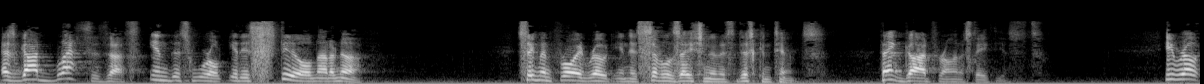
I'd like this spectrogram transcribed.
as God blesses us in this world, it is still not enough. Sigmund Freud wrote in his Civilization and its Discontents, thank God for honest atheists. He wrote,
